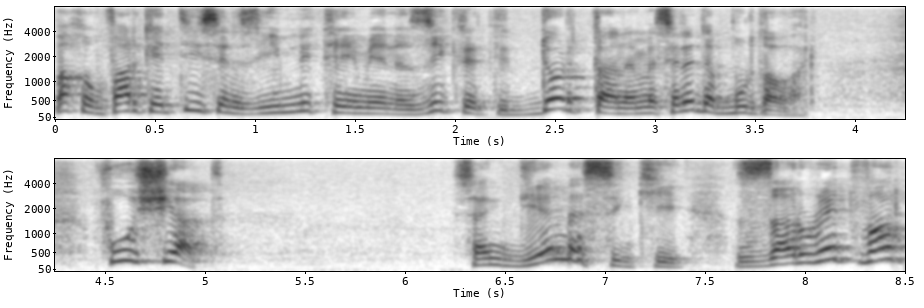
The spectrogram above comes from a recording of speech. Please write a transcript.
Bakın fark ettiyseniz İbn Teymiye'nin zikrettiği dört tane mesele de burada var. Fuhşiyat. Sen diyemezsin ki zaruret var.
